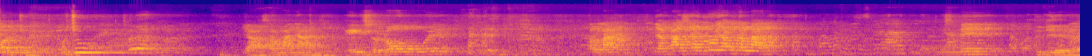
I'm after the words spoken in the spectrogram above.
Maju. Maju. Jalan ya sama nyanyi eh selong we. Telat. Yang kasihan lo yang telat. Mesti bendera.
